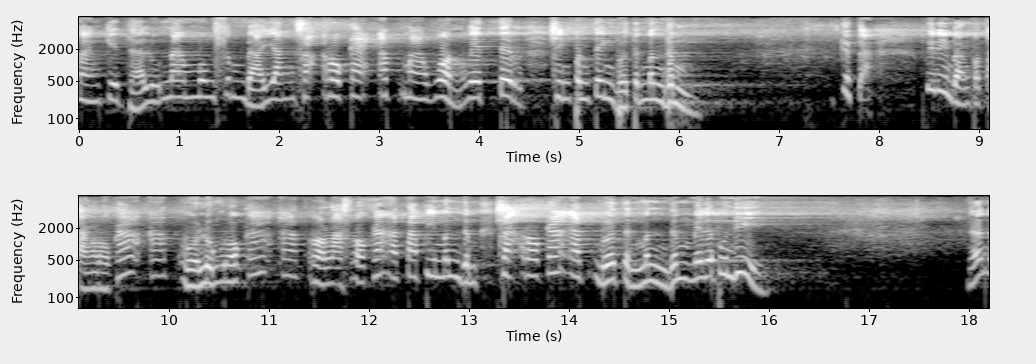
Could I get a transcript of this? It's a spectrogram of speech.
mangke dalu. Namung sembayang sak rakaat mawon witir sing penting mboten mendem. Kita tinimbang petang rakaat, wolung rakaat, rolas rakaat tapi mendem. Sak rakaat mboten mendem milih pundi? Dan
